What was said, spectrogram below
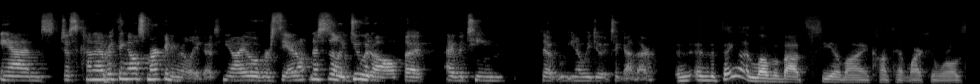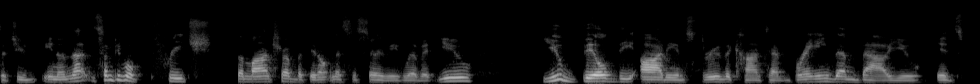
and just kind of everything else marketing related. You know, I oversee. I don't necessarily do it all, but I have a team that you know we do it together. And and the thing I love about CMI and content marketing world is that you you know not some people preach the mantra, but they don't necessarily live it. You you build the audience through the content bringing them value it's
